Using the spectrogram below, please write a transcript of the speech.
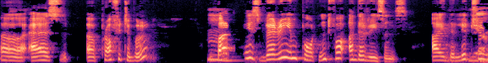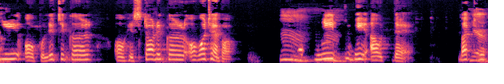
uh, as uh, profitable, but is very important for other reasons, either literary or political or historical or whatever that need to be out there, but Yeah. which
